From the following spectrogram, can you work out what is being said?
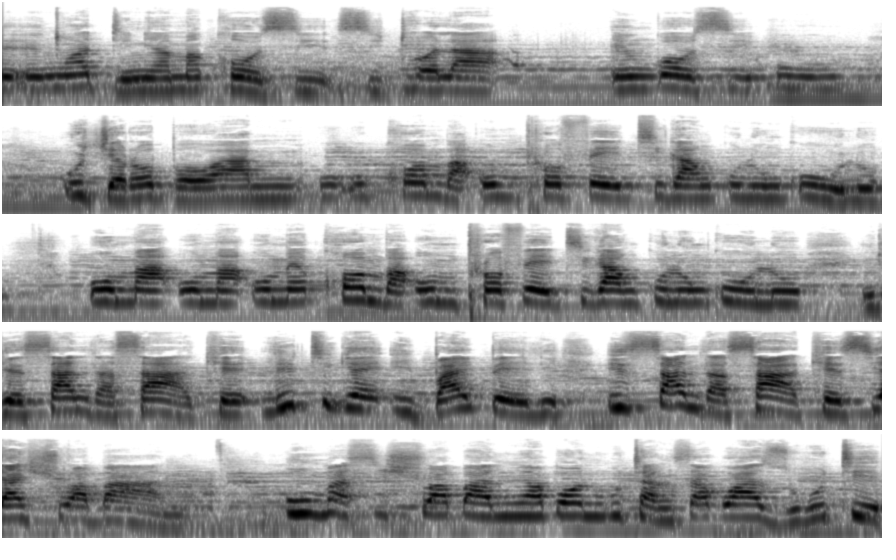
eh, encwadini yamakhosi sithola inkosi u uJeroboam ukhomba umprofeti kaNkuluNkulu. Uma uma umekhomba umprofeti kaNkuluNkulu ngesandla sakhe lithi ke iBhayibheli isandla sakhe siyashwabana. Uma sishwabana uyabona ukuthi angisakwazi ukuthi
